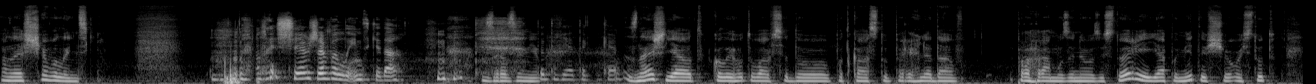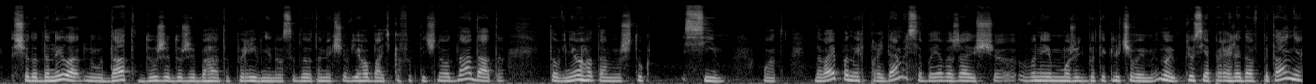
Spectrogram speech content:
Але ще Волинський. Але ще вже Волинський, так. Да. Зрозумів. Тут є таке. Знаєш, я от коли готувався до подкасту, переглядав програму ЗНО з історії, я помітив, що ось тут щодо Данила ну, дат дуже-дуже багато порівняно, особливо там, якщо в його батька фактично одна дата, то в нього там штук сім. От, давай по них пройдемося, бо я вважаю, що вони можуть бути ключовими. Ну і плюс я переглядав питання,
